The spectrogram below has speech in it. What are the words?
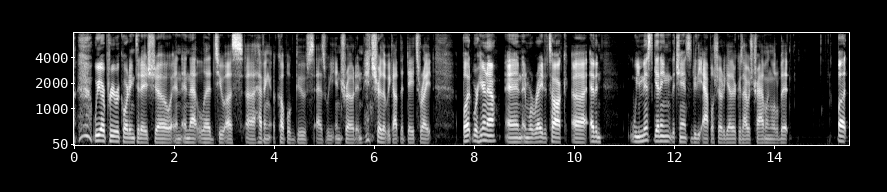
we are pre-recording today's show, and, and that led to us uh, having a couple goofs as we introed and made sure that we got the dates right. But we're here now, and, and we're ready to talk. Uh, Evan, we missed getting the chance to do the Apple show together because I was traveling a little bit. But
